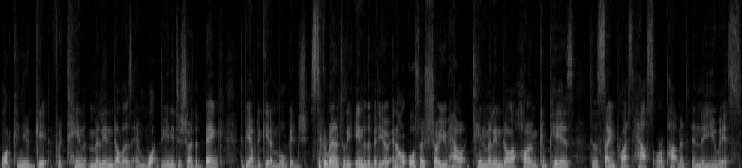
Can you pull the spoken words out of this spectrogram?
What can you get for $10 million and what do you need to show the bank to be able to get a mortgage? Stick around until the end of the video and I'll also show you how a $10 million home compares to the same priced house or apartment in the US.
